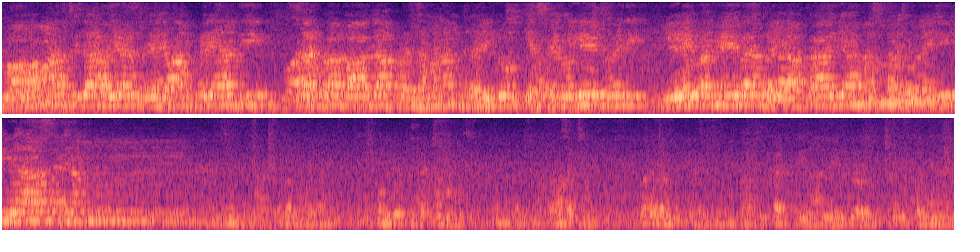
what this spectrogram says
त्वामाश्रिताय श्रेयां प्रयाति सर्वबाधा प्रशमनं त्रैलोक्यस्य किलेश्वरि एवमेव त्वया कार्यमस्मद्वैनाशनम् முப்பத்தி நாலு எங்களோட முப்பத்தி நாலு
